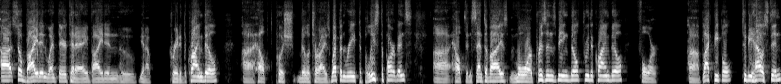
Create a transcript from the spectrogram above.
Uh, so Biden went there today. Biden, who you know created the crime bill, uh, helped push militarized weaponry to police departments, uh, helped incentivize more prisons being built through the crime bill for uh, black people to be housed in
